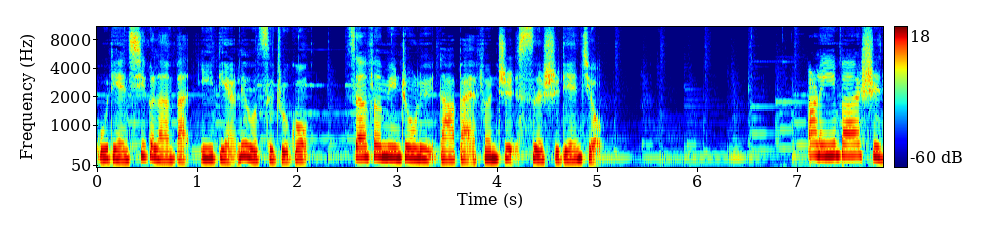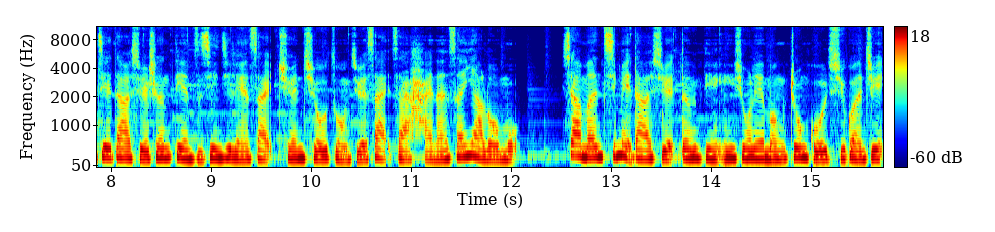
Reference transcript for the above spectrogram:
五点七个篮板、一点六次助攻，三分命中率达百分之四十点九。二零一八世界大学生电子竞技联赛全球总决赛在海南三亚落幕，厦门集美大学登顶英雄联盟中国区冠军，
